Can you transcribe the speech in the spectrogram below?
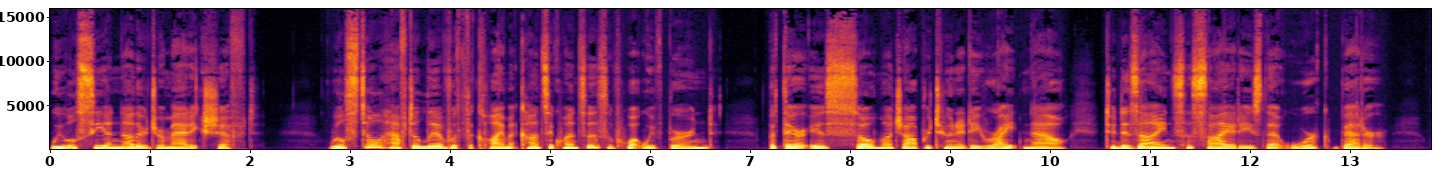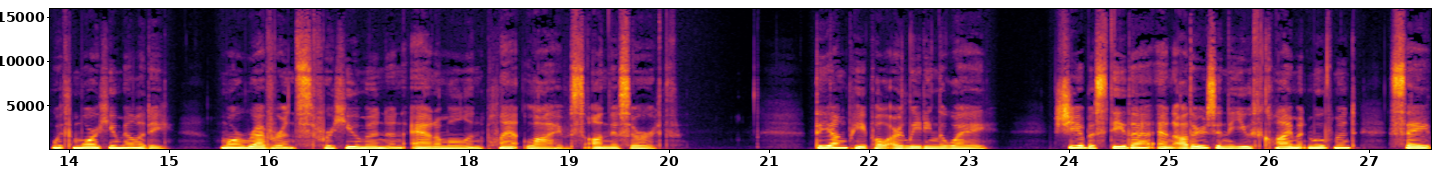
we will see another dramatic shift. We'll still have to live with the climate consequences of what we've burned, But there is so much opportunity right now to design societies that work better with more humility, more reverence for human and animal and plant lives on this earth. The young people are leading the way. Xiye Bastida and others in the youth climate movement say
